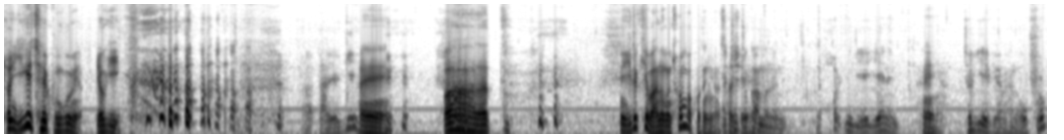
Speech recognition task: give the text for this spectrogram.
전 이게 제일 궁금해요. 여기. 아, 다 여기? 네. 와, 나 이렇게 많은 건 처음 봤거든요. 아, 사실. 저쪽 가면은 헐, 얘, 얘는 네. 저기에 비하면 한 5%?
